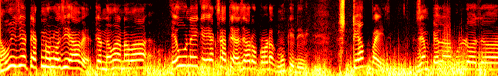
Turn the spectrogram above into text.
નવી જે ટેકનોલોજી આવે તે નવા નવા એવું નહીં કે એકસાથે હજારો પ્રોડક્ટ મૂકી દેવી. સ્ટેપ વાઇઝ જેમ પહેલાં બુલડોઝર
